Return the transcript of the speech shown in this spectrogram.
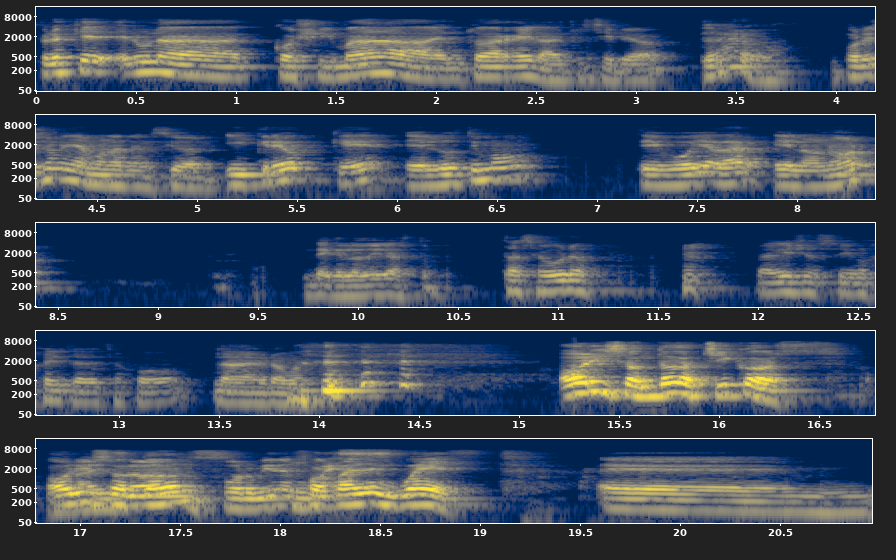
Pero es que era una Kojimada en toda regla al principio. Claro, por eso me llamó la atención. Y creo que el último te voy a dar el honor de que lo digas tú. ¿Estás seguro? Hmm. Aquí yo soy un hater de este juego. Nada, es broma. Horizon 2, chicos. Horizon, Horizon 2. Forbidden Forbidden West. Eh,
